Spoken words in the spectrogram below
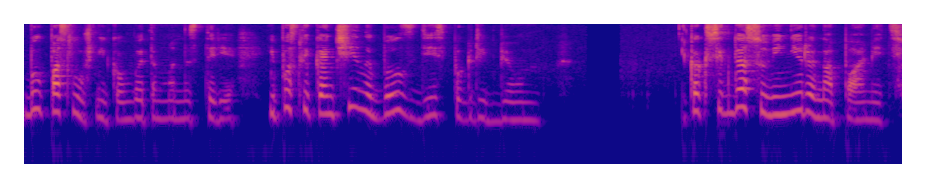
был послушником в этом монастыре и после кончины был здесь погребен. И, как всегда, сувениры на память.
